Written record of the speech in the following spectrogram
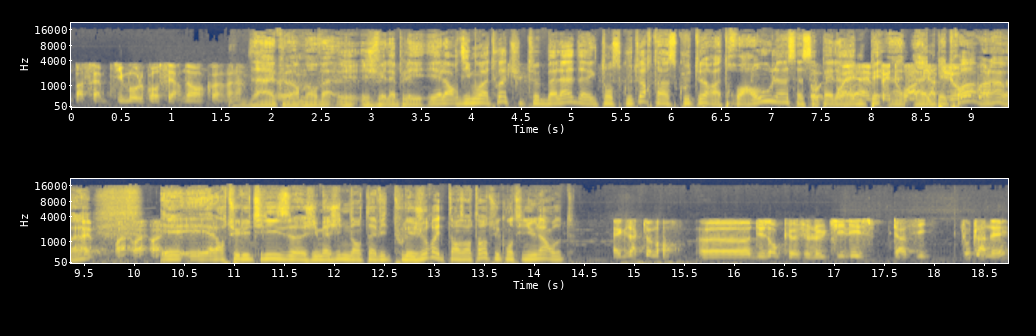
je passerai un petit mot le concernant, quoi. Voilà. D'accord, mais on va, je je vais l'appeler. Et alors, dis-moi, toi, tu te balades avec ton scooter, t'as un scooter à trois roues là, ça s'appelle Ouais, un, MP, MP3, un- un quatre MP3, jours, quoi. voilà, voilà. Ouais, ouais, ouais. Et, et alors, tu l'utilises, euh, j'imagine, dans ta vie de tous les jours, et de temps en temps, tu continues la route? Exactement. Euh, disons que je l'utilise quasi toute l'année.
